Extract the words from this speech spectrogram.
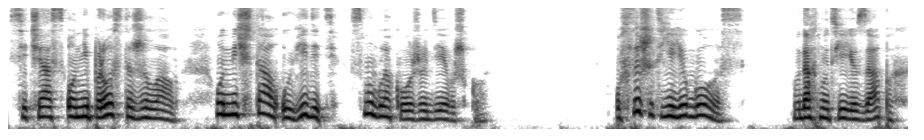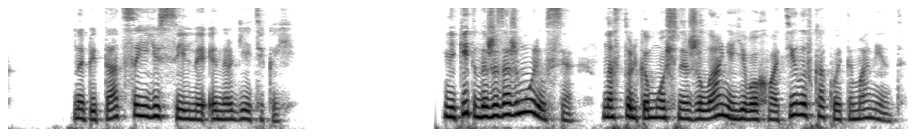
Сейчас он не просто желал, он мечтал увидеть смуглокожую девушку. Услышать ее голос, вдохнуть ее запах, напитаться ее сильной энергетикой. Никита даже зажмурился, настолько мощное желание его охватило в какой-то момент.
